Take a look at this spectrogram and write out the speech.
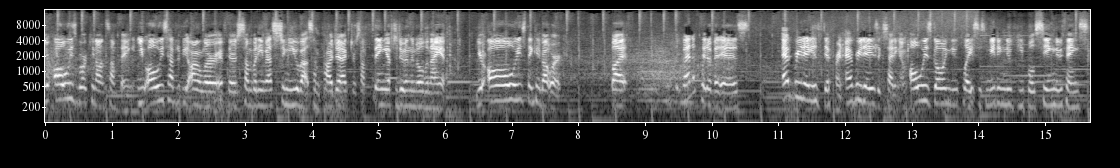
you're always working on something. You always have to be on alert if there's somebody messaging you about some project or something you have to do in the middle of the night. You're always thinking about work. But the benefit of it is every day is different. Every day is exciting. I'm always going new places, meeting new people, seeing new things.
